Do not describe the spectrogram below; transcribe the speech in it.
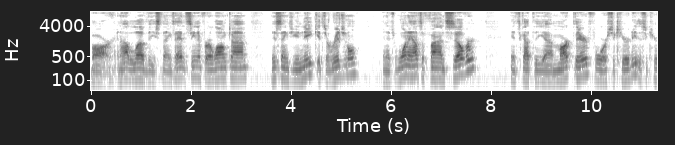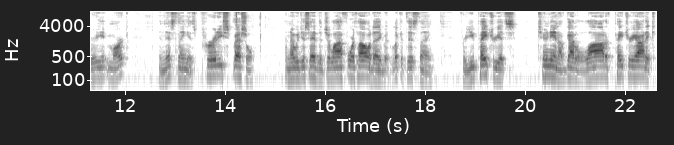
bar. And I love these things. I hadn't seen them for a long time. This thing's unique. It's original. And it's one ounce of fine silver. It's got the uh, mark there for security, the security mark. And this thing is pretty special. I know we just had the July 4th holiday, but look at this thing. For you patriots, tune in. I've got a lot of patriotic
